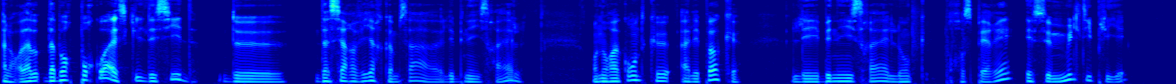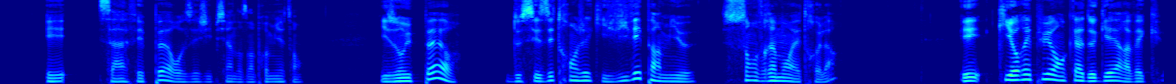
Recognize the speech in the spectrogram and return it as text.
Alors d'ab- d'abord, pourquoi est-ce qu'ils décident de d'asservir comme ça euh, les Bnei Israël On nous raconte que à l'époque, les Bnei Israël donc prospéraient et se multipliaient, et ça a fait peur aux Égyptiens dans un premier temps. Ils ont eu peur de ces étrangers qui vivaient parmi eux sans vraiment être là, et qui auraient pu, en cas de guerre avec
